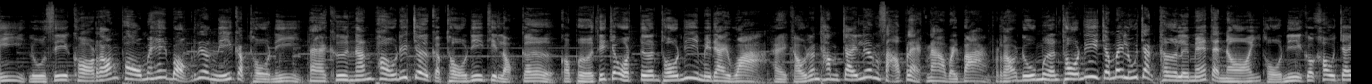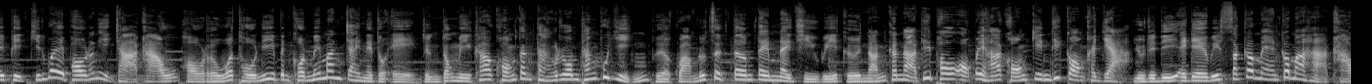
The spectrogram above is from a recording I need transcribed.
นี่ลูซี่ขอร้องพอลไม่ให้บอกเรื่องนี้กับโทนี่แต่คืนนั้นพอลได้เจอกับโทนี่ที่ล็อกเกอร์ก็เผลอที่จะอดเตือนโทนี่ไม่ได้ว่า ให้เขานั้นทำใจเรื่องสาวแปลกหน้าไว้บ้าง เพราะดูเหมือนโทนี่จะไม่รู้จักเธอเลยแม้แต่น้อย โทนี่ก็เข้าใจผิดคิดว่าพอลนั้นอิจฉาเขาพอรู้ว่าโทนี่เป็นคนไม่มั่นใจในตัวเอง จึงต้องมีข้าวของต่างๆ รวมทั้งผู้หญิง เพื่อความรู้สึกเติมเต็มในชีวิต คืนนั้นขณะที่พอออกไปหาของกินที่กองขยะอยู่ดีๆไอเดวิดซักเกอร์แมนก็มาหาเขา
